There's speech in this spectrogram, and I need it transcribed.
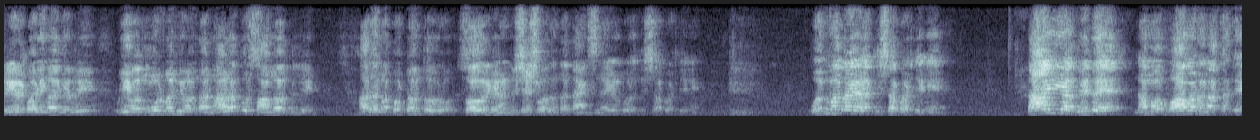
ರೀ ರೆಕಾರ್ಡಿಂಗ್ ಆಗಿರ್ಲಿ, ಇವಾಗ ಮೂಡ್ ಬಂದಿರುವಂತ ನಾಲ್ಕು ಸಾಂಗ್ ಆಗಿರ್ಲಿ, ಅದನ್ನ ಕೊಟ್ಟಂತವ್ರು. ಸೊ ಅವರಿಗೆ ನಾನು ವಿಶೇಷವಾದಂತ ಥ್ಯಾಂಕ್ಸ್ನ ಹೇಳ್ಕೊಳಕ್ ಇಷ್ಟಪಡ್ತೀನಿ. ಒಂದು ಮಾತ್ರ ಹೇಳಕ್ ಇಷ್ಟಪಡ್ತೀನಿ. ತಾಯಿಯ ವ್ಯತೆ ನಮ್ಮ ವಾಮನನ ಕಥೆ.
